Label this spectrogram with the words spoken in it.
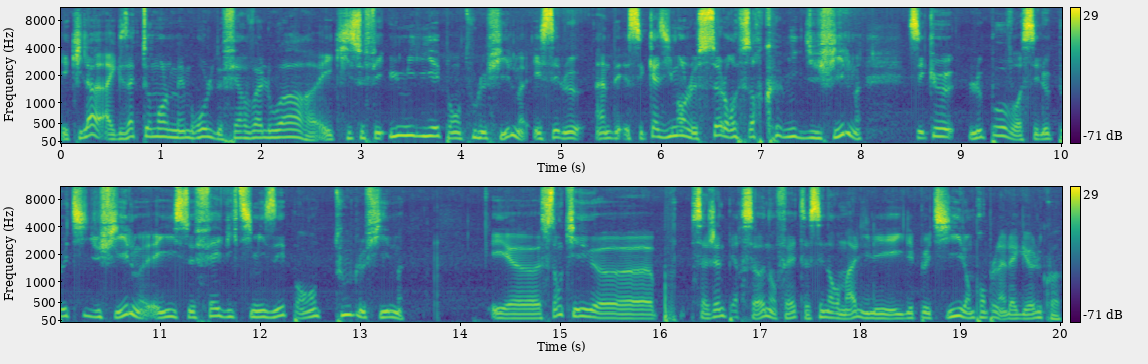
et qui là a exactement le même rôle de faire valoir et qui se fait humilier pendant tout le film. Et c'est le, c'est quasiment le seul ressort comique du film, c'est que le pauvre c'est le petit du film et il se fait victimiser pendant tout le film. Et euh, sans qu'il ait, euh, ça gêne personne en fait, c'est normal, il est, il est petit, il en prend plein la gueule quoi.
